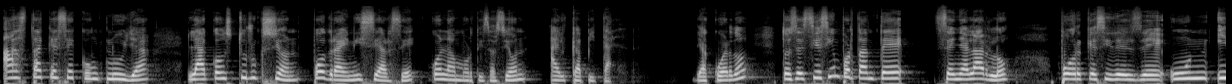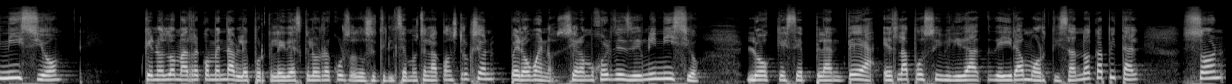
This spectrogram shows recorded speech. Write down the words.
hasta que se concluya la construcción podrá iniciarse con la amortización al capital. ¿De acuerdo? Entonces, sí es importante señalarlo porque si desde un inicio, que no es lo más recomendable porque la idea es que los recursos los utilicemos en la construcción, pero bueno, si a lo mejor desde un inicio lo que se plantea es la posibilidad de ir amortizando a capital, son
